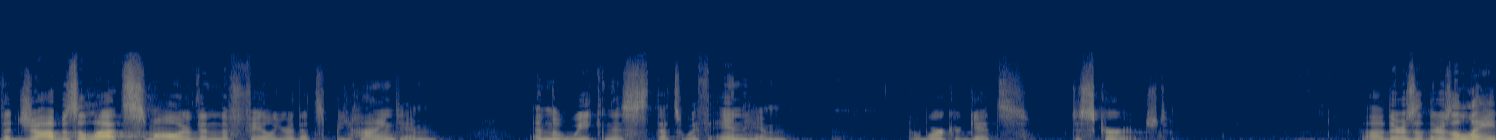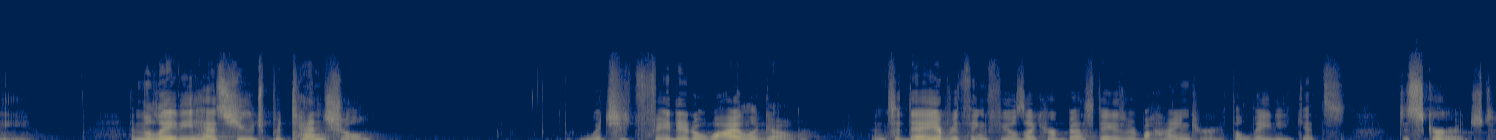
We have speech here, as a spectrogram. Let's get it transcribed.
the job is a lot smaller than the failure that's behind him and the weakness that's within him. The worker gets discouraged. Uh, there's, a, there's a lady, and the lady has huge potential, which faded a while ago. And today, everything feels like her best days are behind her. The lady gets discouraged.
